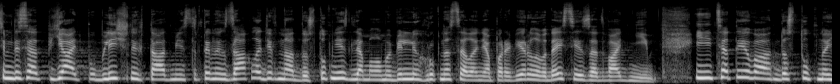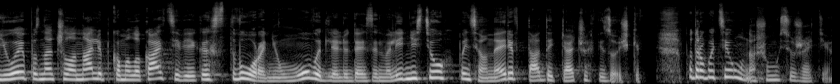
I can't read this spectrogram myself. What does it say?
75 публічних та адміністративних закладів на доступність для маломобільних груп населення перевірили в Одесі за два дні. Ініціатива Доступно.UA позначила наліпками локацій, в яких створені умови для людей з інвалідністю, пенсіонерів та дитячих візочків. Подробиці у нашому сюжеті.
